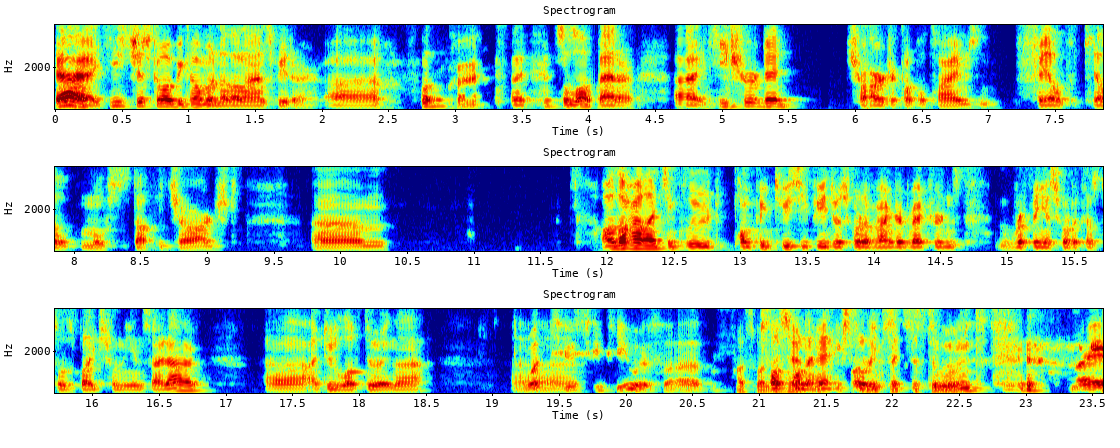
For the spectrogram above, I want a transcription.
Yeah, he's just going to become another land speeder. Uh, Okay. it's a lot better. Uh, he sure did charge a couple times and failed to kill most stuff he charged. Um, other highlights include pumping 2 CP into a squad of Vanguard veterans and ripping a squad of Custodes bikes from the inside out. Uh, I do love doing that. What Uh, two CP was that? Plus one, plus to one to hit, hit, exploding sixes to wound. My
